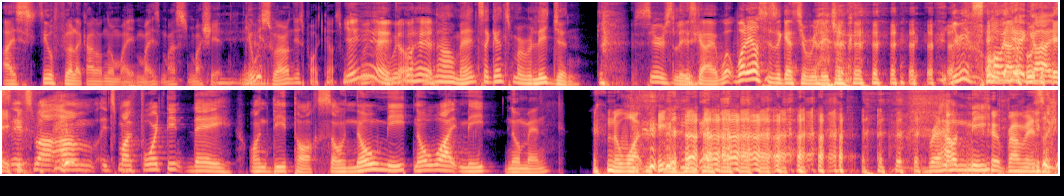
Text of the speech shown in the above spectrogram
I still feel like I don't know my my my, my shit. Can we swear on this podcast? Yeah, We- yeah, we- go we- ahead. no, man. It's against my religion. Seriously. This guy. What, what else is against your religion? you mean saying Oh that yeah, all guys! day? It's my um, it's my 14th day on detox. So no meat, no white meat, no men. no white meat. brown meat. Brown meat like,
